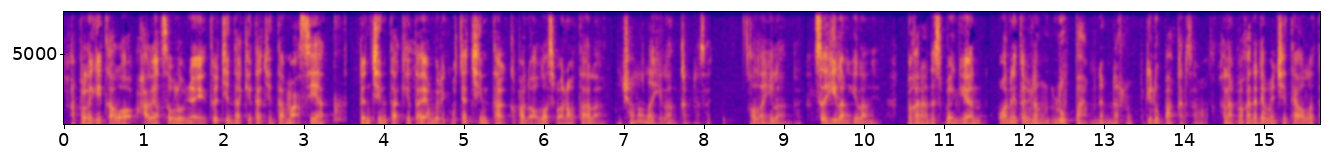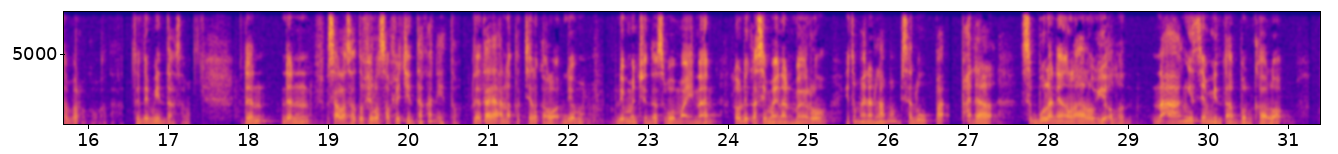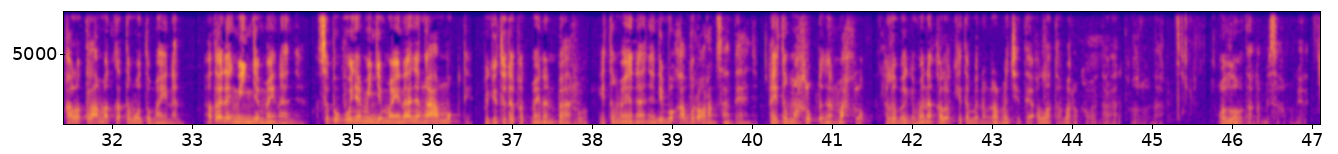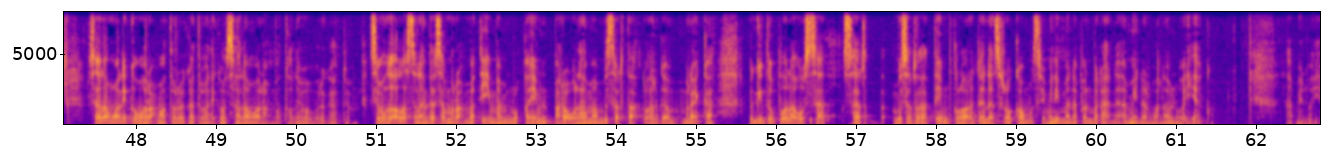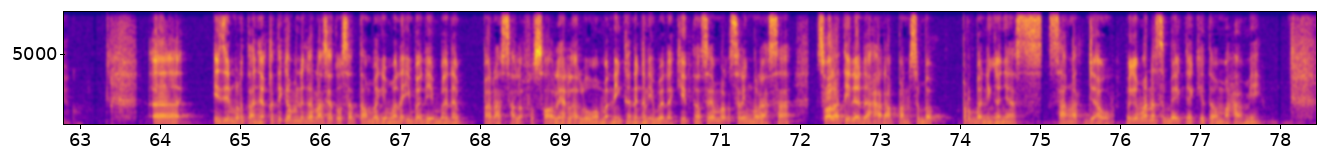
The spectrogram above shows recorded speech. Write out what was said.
Apalagi kalau hal yang sebelumnya itu cinta kita cinta maksiat dan cinta kita yang berikutnya cinta kepada Allah Subhanahu wa taala. Insyaallah Allah hilangkan rasa Allah hilangkan. Sehilang-hilangnya. Bahkan ada sebagian wanita bilang lupa, benar-benar lupa, dilupakan sama Allah. Kenapa? Karena dia mencintai Allah tabaraka wa ta'ala. Dan dia minta sama dan dan salah satu filosofi cinta kan itu. Lihat aja anak kecil kalau dia dia mencintai sebuah mainan, lalu dikasih mainan baru, itu mainan lama bisa lupa. Padahal sebulan yang lalu, ya Allah, nangisnya minta ampun kalau kalau terlambat ketemu tuh mainan atau ada yang minjem mainannya. Sepupunya minjem mainannya ngamuk dia. Begitu dapat mainan baru itu mainannya. Dibawa kabur orang santai aja. Nah itu makhluk dengan makhluk. Lalu bagaimana kalau kita benar-benar mencintai Allah tabaraka wa ta'ala? Allah ta'ala. Allah ta'ala bisa Assalamualaikum warahmatullahi wabarakatuh. Waalaikumsalam warahmatullahi wabarakatuh. Semoga Allah senantiasa merahmati Imam Ibn Qayyim para ulama beserta keluarga mereka. Begitu pula Ustadz beserta tim keluarga dan seluruh kaum muslimin di mana pun berada. Amin Amin wa Amin wa Uh, izin bertanya, ketika mendengar nasihat Ustaz tentang bagaimana ibadah-ibadah para salafus soleh lalu membandingkan dengan ibadah kita, saya sering merasa seolah tidak ada harapan sebab perbandingannya sangat jauh. Bagaimana sebaiknya kita memahami?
